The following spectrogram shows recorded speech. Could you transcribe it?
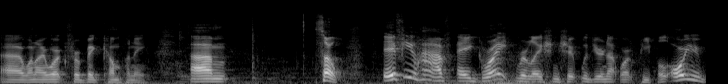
uh, when I worked for a big company. Um, so if you have a great relationship with your network people, or you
